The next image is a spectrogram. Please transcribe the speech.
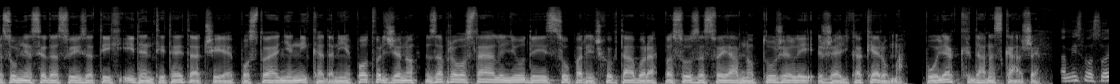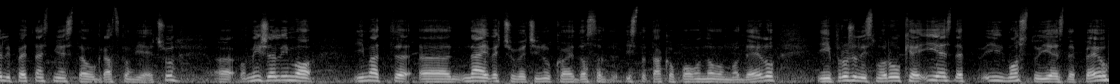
Sumnja se da su iza tih identiteta, čije postojanje nikada nije potvrđeno, zapravo stajali ljudi iz suparničkog tabora pa su za sve javno optužili Željka Keruma. Puljak danas kaže. Mi smo osvojili 15 mjesta u gradskom vijeću. Mi želimo imati najveću većinu koja je do sad isto tako po ovom novom modelu i pružili smo ruke i, SDP, i Mostu i SDP-u,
